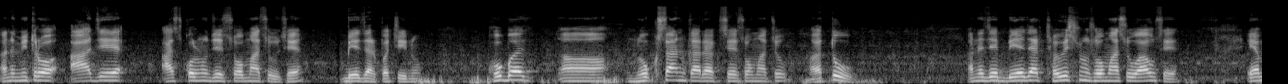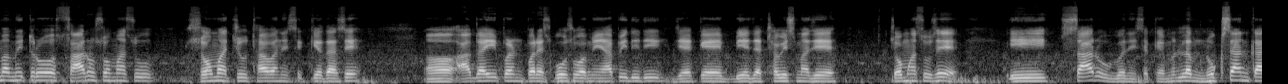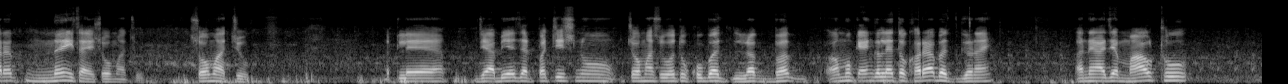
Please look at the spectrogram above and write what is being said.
અને મિત્રો આ જે આસ્કોલનું જે ચોમાસું છે, બે હજાર પચીસનું, ખૂબ જ નુકસાનકારક છે ચોમાસું હતું. અને જે બે હજાર છવ્વીસનું ચોમાસું આવશે, એમાં મિત્રો સારું ચોમાસું ચોમાસું થવાની શક્યતા છે. આગાહી પણ પરેશ ગોસ્વામીએ આપી દીધી જે કે બે હજાર છવ્વીસમાં જે ચોમાસું છે, એ સારું બની શકે. મતલબ નુકસાનકારક નહીં થાય ચોમાસું ચોમાસું એટલે જે આ બે હજાર પચીસનું ચોમાસું હતું, ખૂબ જ લગભગ અમુક એંગલે તો ખરાબ જ ગણાય. અને આ જે માવઠું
